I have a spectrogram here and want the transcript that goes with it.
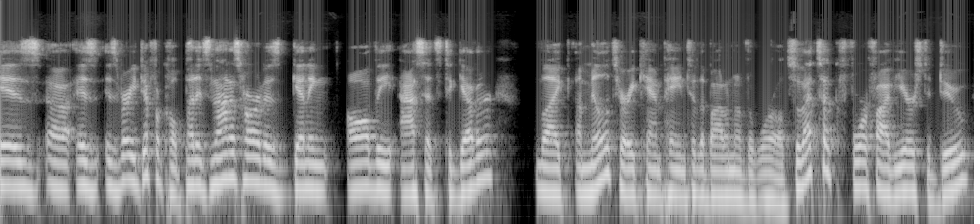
is uh, is is very difficult, but it's not as hard as getting all the assets together like a military campaign to the bottom of the world. So that took four or five years to do.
